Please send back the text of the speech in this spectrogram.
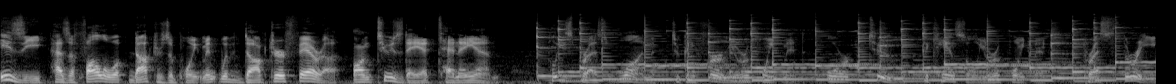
Izzy has a follow up doctor's appointment with Dr. Farah on Tuesday at 10 a.m. Please press 1 to confirm your appointment or 2 to cancel your appointment. Press 3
